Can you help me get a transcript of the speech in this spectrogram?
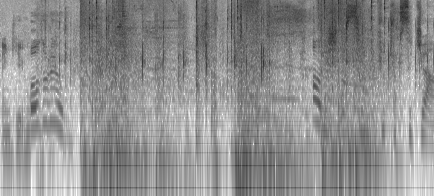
Thank you. Dolduruyorum. Al işte seni küçük sıçağın.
